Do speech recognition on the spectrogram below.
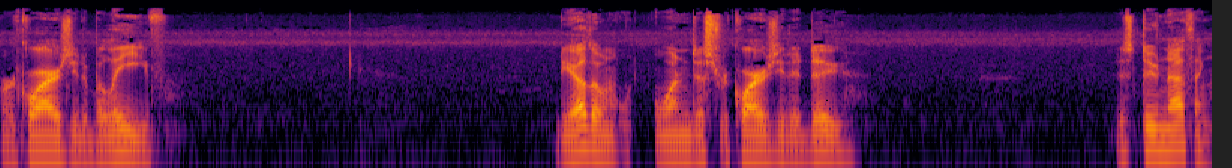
requires you to believe. The other one just requires you to do. Just do nothing.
